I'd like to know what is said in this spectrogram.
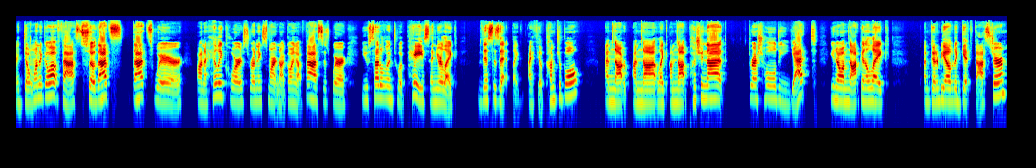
I don't want to go out fast. So that's that's where on a hilly course, running smart, not going out fast is where you settle into a pace and you're like, this is it. Like I feel comfortable. I'm not I'm not like I'm not pushing that threshold yet. You know, I'm not going to like I'm going to be able to get faster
